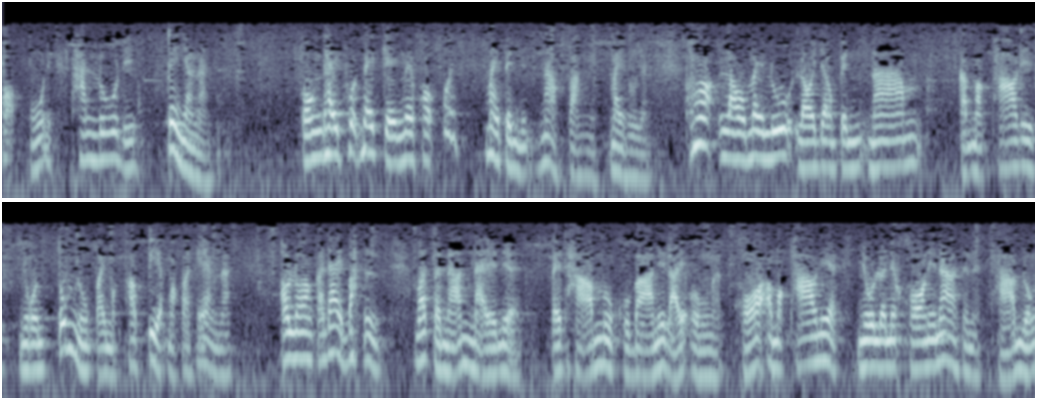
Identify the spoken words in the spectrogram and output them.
พอหูนี่ท่านรู้ดีเป็นอย่างนั้นองค์ใดพูดไม่เก่งไม่พอเอ้ยไม่เป็นหน้าฟังไม่รู้อย่าง เพราะเราไม่รู้เรายังเป็นน้ำกับมะพร้าวที่โยนตุ้มลงไปมะพร้าวเปียกมะพร้าวแห้งนะเอาลองก็ได้บ้านวัดสนามไหนเนี่ย ไปถามมุขบานี่หลายองค์อะขอเอามะพร้าวเนี่ยโยนลยในคลองในหน้าเนี่ยถามหลวง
